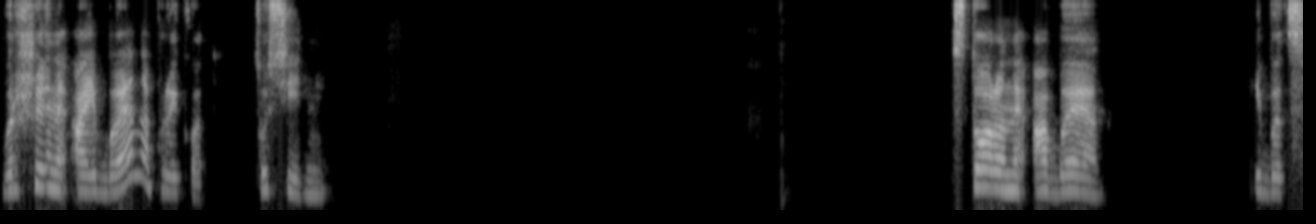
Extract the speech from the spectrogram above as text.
Вершини А і Б, наприклад, сусідні. Сторони АБ і БЦ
